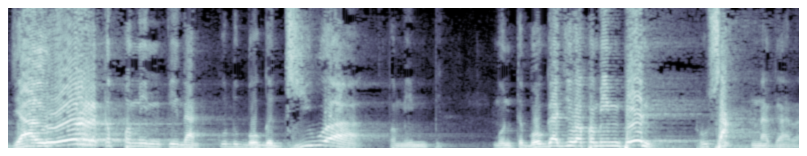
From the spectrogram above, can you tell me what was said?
Jalur kepemimpinan. Kudu boga jiwa pemimpin. Mun boga jiwa pemimpin rusak negara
